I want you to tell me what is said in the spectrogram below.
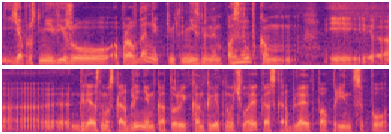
я просто не вижу оправдания каким-то низменным поступкам mm-hmm. и э, грязным оскорблениям, которые конкретного человека оскорбляют по принципу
